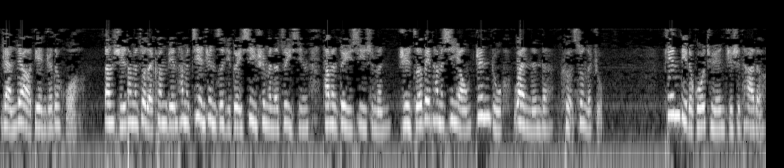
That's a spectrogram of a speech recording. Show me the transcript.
燃料点着的火。当时他们坐在坑边，他们见证自己对信士们的罪行。他们对于信士们只责备他们信仰真主万能的可颂的主。天地的国权只是他的。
